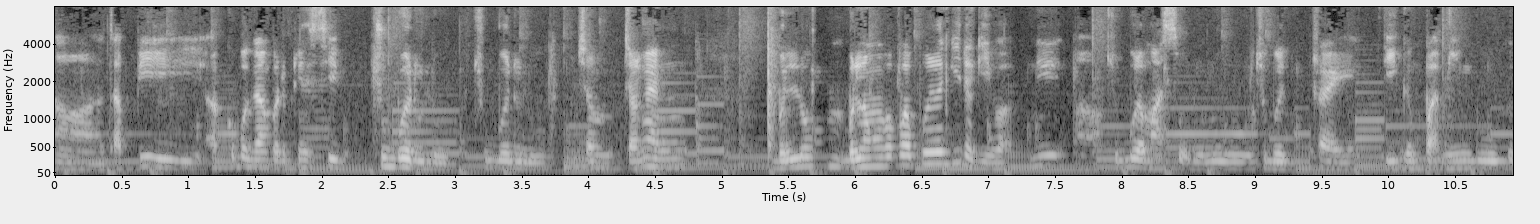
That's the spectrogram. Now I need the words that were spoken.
Ah, tapi aku pegang pada prinsip cuba dulu cuba dulu. Macam jangan belum belum apa-apa lagi dah give up. Ni ah, cubalah masuk dulu cuba try 3 4 minggu ke.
